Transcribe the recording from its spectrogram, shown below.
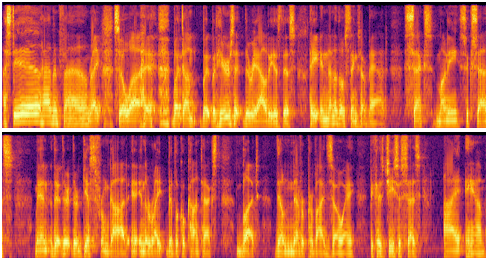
I still haven't found, right? So, uh, but um, but but here's the, the reality: is this? Hey, and none of those things are bad. Sex, money, success, man, they're they're, they're gifts from God in, in the right biblical context. But they'll never provide Zoe because Jesus says, "I am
